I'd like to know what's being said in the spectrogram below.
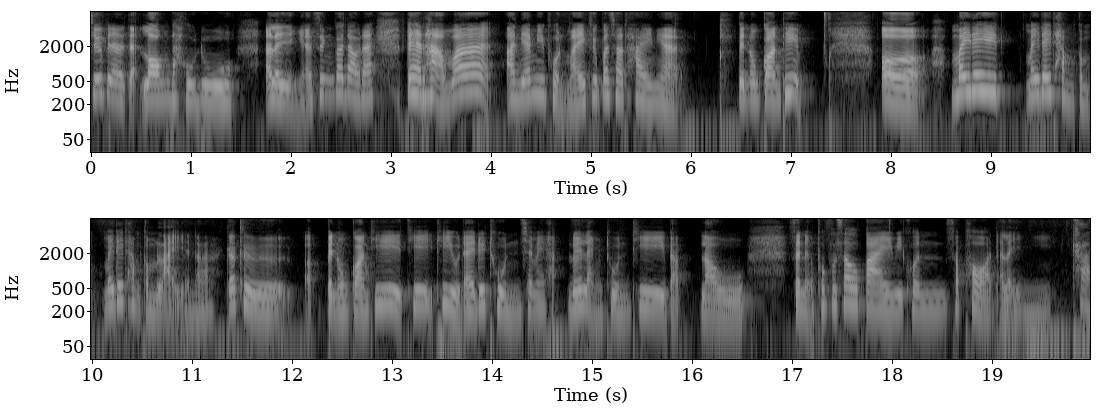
ชื่อเป็นอะไรแต่ลองเดาดูอะไรอย่างเงี้ย ซึ่งก็เดาได้ แต่ถามว่าอันเนี้ยมีผลไหมคือประชาไทยเนี่ย เป็นองค์กรที่ เออไม่ได้ไม่ได้ทำกำไม่ได้ทำกำไรอะนะก็คือเอ่อเป็นองค์กรที่ที่ที่อยู่ได้ด้วยทุนใช่ไหมคะด้วยแหล่งทุนที่แบบเราเสนอ proposal ไปมีคน support อะไรอย่างนี้ค่ะ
